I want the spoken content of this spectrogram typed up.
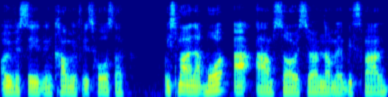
Overseer had been coming with his horse now. We smiling at boy? I, I'm sorry, sir. I'm not going to be smiling.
